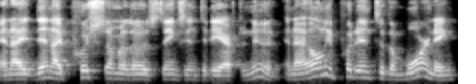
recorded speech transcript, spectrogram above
And i then i push some of those things into the afternoon. And i only put into the morning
